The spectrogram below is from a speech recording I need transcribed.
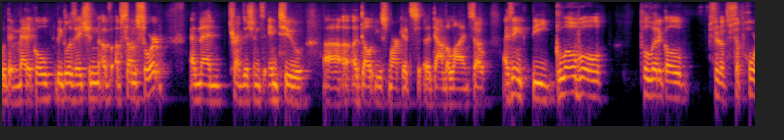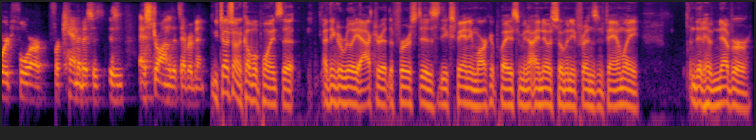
with a medical legalization of, of some sort and then transitions into uh, adult use markets uh, down the line. So I think the global political sort of support for for cannabis is, is as strong as it's ever been. You touched on a couple points that I think are really accurate. The first is the expanding marketplace. I mean, I know so many friends and family that have never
